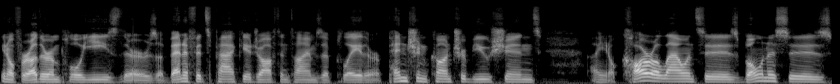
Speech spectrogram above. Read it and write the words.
You know, for other employees, there's a benefits package oftentimes at play. There are pension contributions, uh, you know, car allowances, bonuses.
